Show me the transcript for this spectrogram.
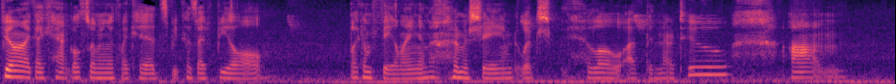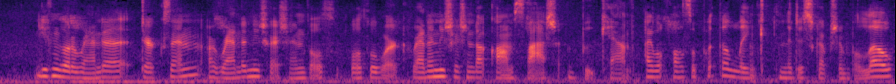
feeling like I can't go swimming with my kids because I feel like I'm failing and I'm ashamed. Which, hello, I've been there too. Um, you can go to Randa Derkson or Randa Nutrition. Both both will work. RandaNutrition.com slash bootcamp. I will also put the link in the description below.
